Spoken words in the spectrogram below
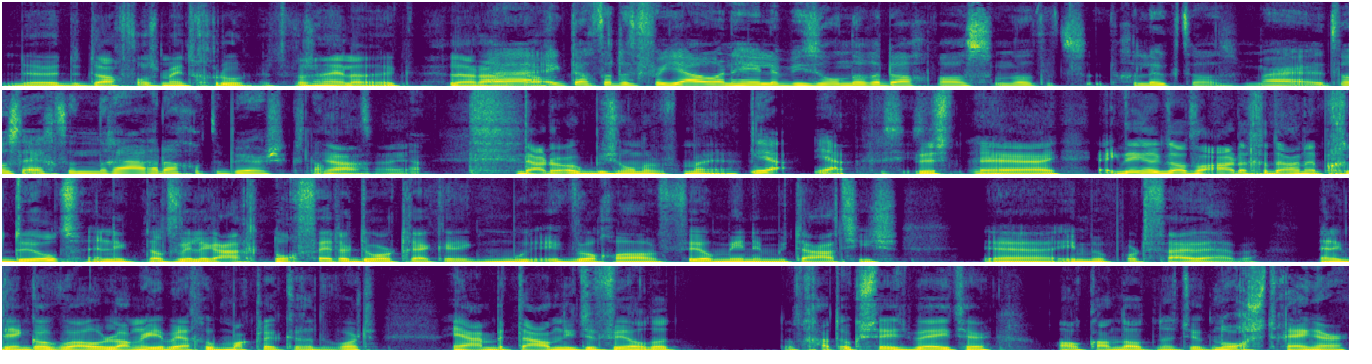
de, de dag volgens mij in het groen. Het was een hele, hele rare Ja, dag. ik dacht dat het voor jou een hele bijzondere dag was, omdat het gelukt was. Maar het was echt een rare dag op de beurs. Ik snap Ja, het. ja. Ja. Daardoor ook bijzonder voor mij. Hè? Ja, ja, precies. Dus eh, ik denk dat ik dat wel aardig gedaan heb. Geduld. En ik, dat wil ik eigenlijk nog verder doortrekken. Ik, moet, ik wil gewoon veel minder mutaties eh, in mijn portefeuille hebben. En ik denk ook wel, hoe langer je bent, hoe makkelijker het wordt. Ja, en betaal niet te veel. Dat, dat gaat ook steeds beter. Al kan dat natuurlijk nog strenger.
